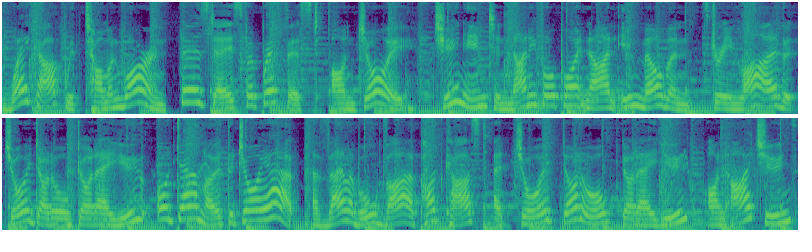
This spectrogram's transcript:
Wake up with Tom and Warren, Thursdays for breakfast on Joy. Tune in to 94.9 in Melbourne. Stream live at joy.org.au or download the Joy app. Available via podcast at joy.org.au on iTunes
